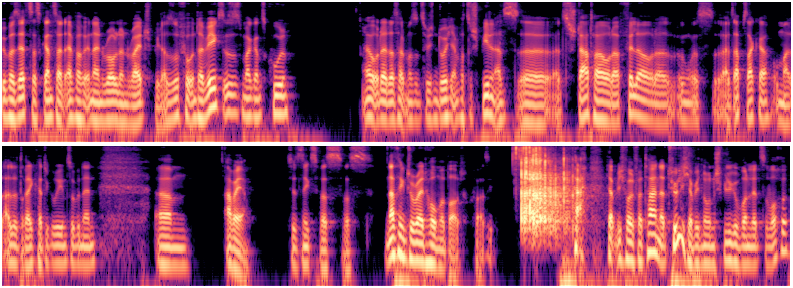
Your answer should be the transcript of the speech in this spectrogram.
übersetzt das Ganze halt einfach in ein Roll-and-Ride-Spiel. Also so für unterwegs ist es mal ganz cool. Äh, oder das halt mal so zwischendurch einfach zu spielen als, äh, als Starter oder Filler oder irgendwas als Absacker, um mal alle drei Kategorien zu benennen. Ähm, aber ja, ist jetzt nichts, was, was, nothing to write home about, quasi. Ha, ich habe mich voll vertan. Natürlich habe ich noch ein Spiel gewonnen letzte Woche,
